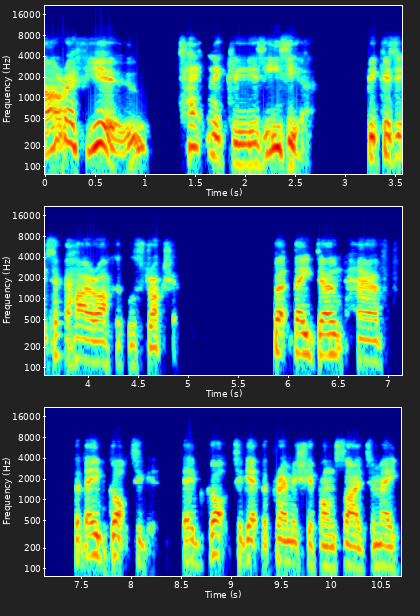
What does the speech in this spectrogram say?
RFU technically is easier because it's a hierarchical structure, but they don't have, but they've got to they've got to get the Premiership on side to make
